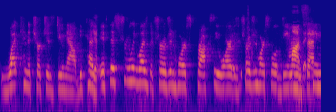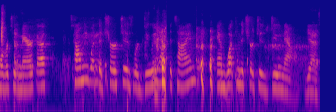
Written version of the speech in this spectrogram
what can the churches do now? Because Yeah. if this truly was the Trojan horse proxy war, it was a Trojan horse full of demons on, that Seth. came over to America. Tell me what the churches were doing at the time, and what can the churches do now? Yes.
